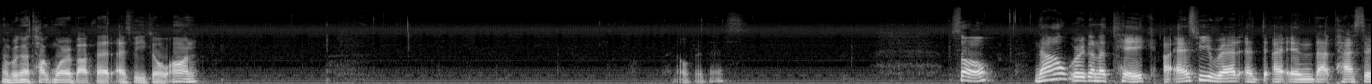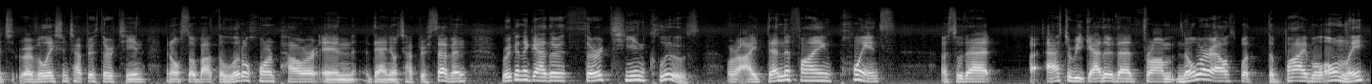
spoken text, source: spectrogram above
And we're going to talk more about that as we go on. over this. So now we're going to take, uh, as we read uh, in that passage, Revelation chapter 13, and also about the little horn power in Daniel chapter 7, we're going to gather 13 clues or identifying points uh, so that after we gather that from nowhere else but the Bible only,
